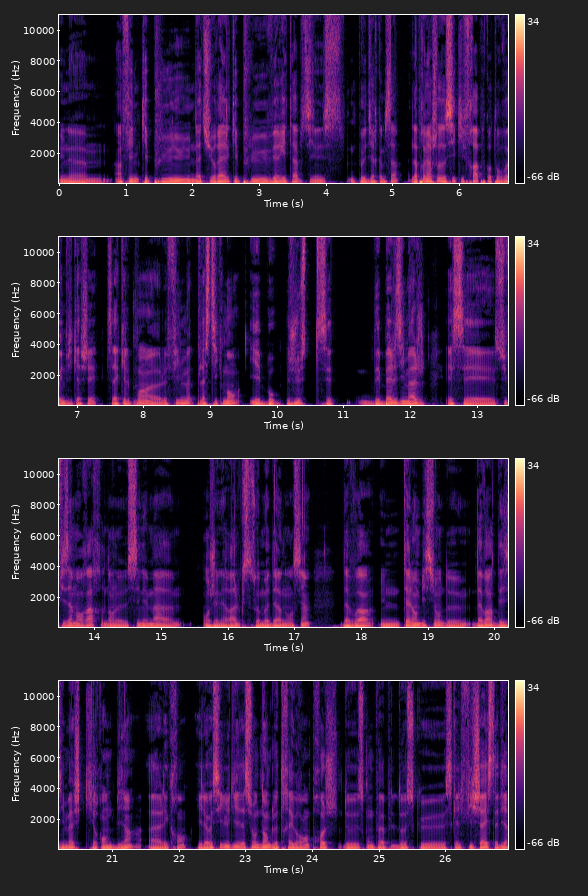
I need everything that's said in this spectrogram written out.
une euh, un film qui est plus naturel, qui est plus véritable si on peut dire comme ça. La première chose aussi qui frappe quand on voit une vie cachée, c'est à quel point euh, le film plastiquement il est beau. Juste c'est des belles images et c'est suffisamment rare dans le cinéma euh, en général que ce soit moderne ou ancien d'avoir une telle ambition de d'avoir des images qui rendent bien à l'écran. Il a aussi l'utilisation d'angles très grands, proches de ce qu'on peut de ce que ce qu'est le fisheye, c'est-à-dire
